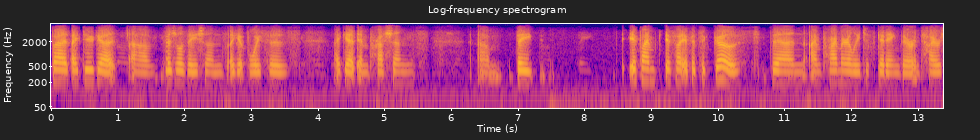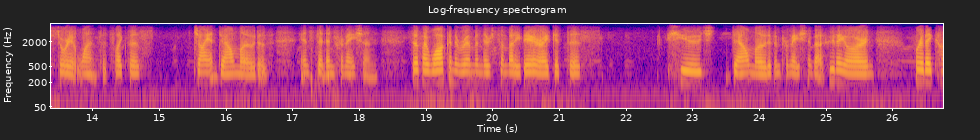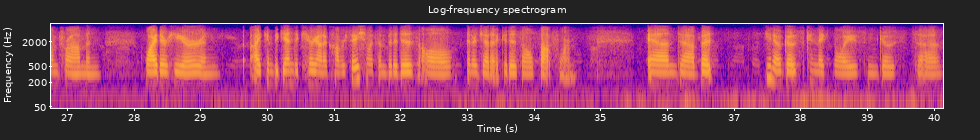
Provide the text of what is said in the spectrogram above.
but I do get um, visualizations. I get voices. I get impressions. Um, they, if I'm if I if it's a ghost, then I'm primarily just getting their entire story at once. It's like this giant download of instant information. So if I walk in the room and there's somebody there, I get this huge download of information about who they are and where they come from and why they're here and I can begin to carry on a conversation with them but it is all energetic it is all thought form and uh but you know ghosts can make noise and ghosts uh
